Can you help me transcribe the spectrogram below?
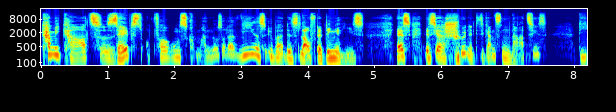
Kamikaze, Selbstopferungskommandos oder wie es über das Lauf der Dinge hieß. Ja, es ist ja das Schöne, diese ganzen Nazis, die,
